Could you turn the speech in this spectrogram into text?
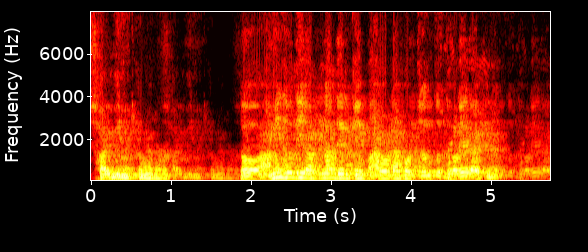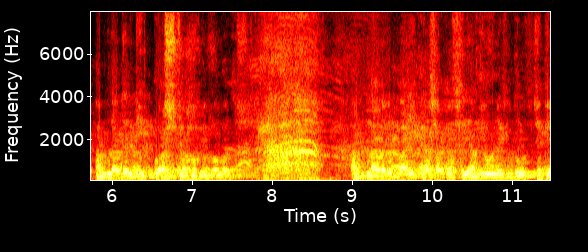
ছয় মিনিট তো আমি যদি আপনাদেরকে বারোটা পর্যন্ত ধরে রাখি আপনাদের কি কষ্ট হবে আপনাদের বাড়ি কাছাকাছি, আমি অনেক দূর থেকে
